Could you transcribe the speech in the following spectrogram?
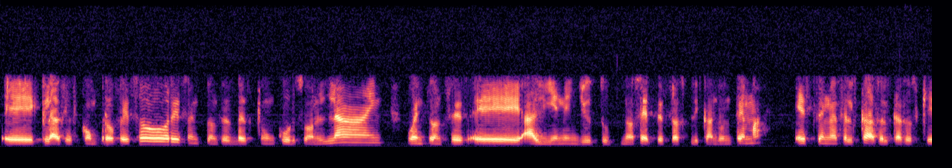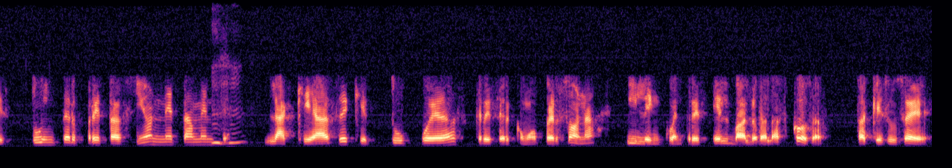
eh, clases con profesores o entonces ves que un curso online o entonces eh, alguien en YouTube, no sé, te está explicando un tema este no es el caso, el caso es que es tu interpretación netamente la que hace que tú puedas crecer como persona y le encuentres el valor a las cosas. O sea, ¿qué sucede?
